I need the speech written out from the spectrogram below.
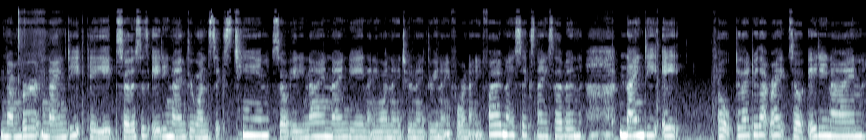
number 98. So this is 89 through 116. So 89, 90, 91, 92, 93, 94, 95, 96, 97, 98. Oh, did I do that right? So 89,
